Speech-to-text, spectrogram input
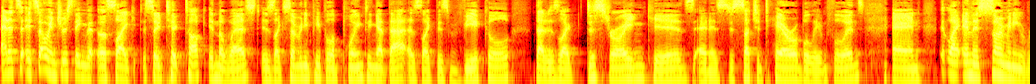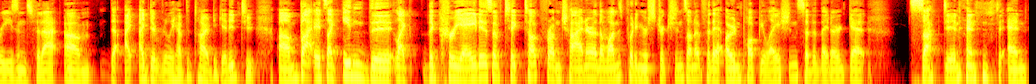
And it's it's so interesting that it's like so TikTok in the West is like so many people are pointing at that as like this vehicle that is like destroying kids and it's just such a terrible influence. And like and there's so many reasons for that. Um I, I don't really have the time to get into. Um, but it's like in the, like the creators of TikTok from China are the ones putting restrictions on it for their own population so that they don't get sucked in and and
